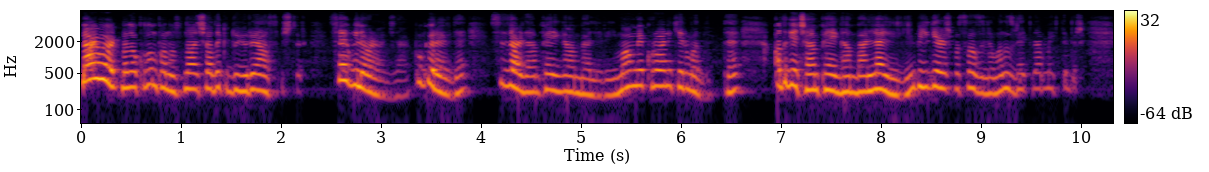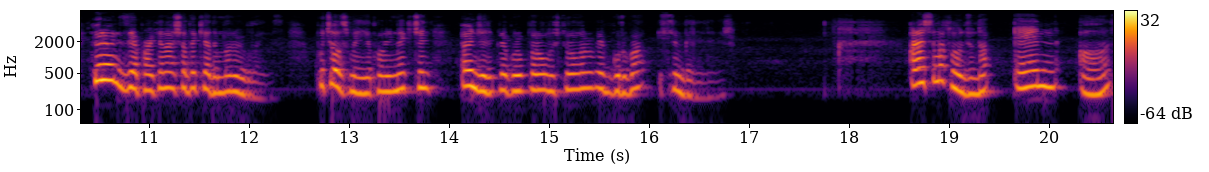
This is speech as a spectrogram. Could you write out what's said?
Merve öğretmen okulun panosuna aşağıdaki duyuruyu asmıştır. Sevgili öğrenciler, bu görevde sizlerden peygamberleri iman ve Kur'an-ı Kerim adında adı geçen peygamberlerle ilgili bilgi yarışması hazırlamanız beklenmektedir. Görevinizi yaparken aşağıdaki adımları uygulayınız. Bu çalışmayı yapabilmek için öncelikle gruplar oluşturulur ve gruba isim belirlenir. Araştırma sonucunda en az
